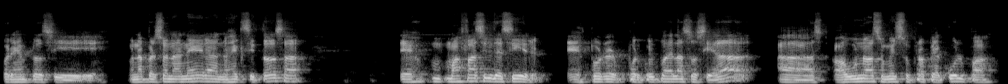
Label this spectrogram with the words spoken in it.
por ejemplo, si una persona negra no es exitosa, es más fácil decir, es por, por culpa de la sociedad a, a, uno asumir su propia culpa,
